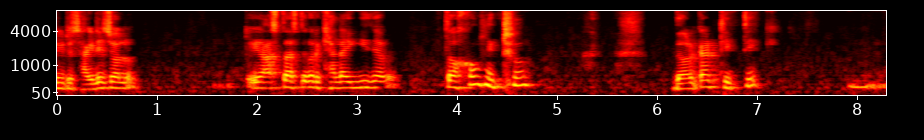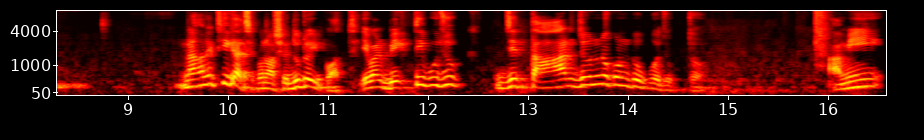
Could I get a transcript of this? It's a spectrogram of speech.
তুমি একটু সাইডে চলো। তো এই আস্তে আস্তে করে খেলা এগিয়ে যাবে। তখন একটু দরকার ঠিক ঠিক। না হলে ঠিক আছে, কোনো অসুবিধা দুটোই পথ। এবার ব্যক্তি বুঝুক যে তার জন্য কোনটা উপযুক্ত। আমি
